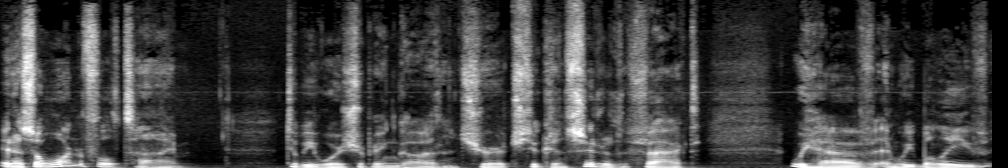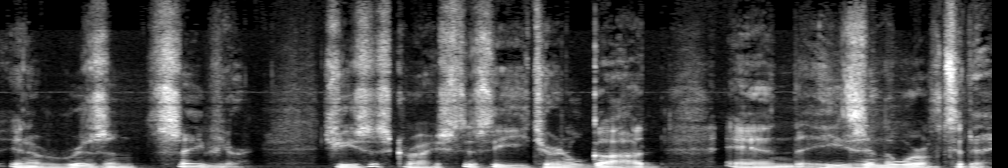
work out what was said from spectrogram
And it's a wonderful time to be worshiping God in church, to consider the fact we have and we believe in a risen Savior. Jesus Christ is the eternal God, and He's in the world today.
